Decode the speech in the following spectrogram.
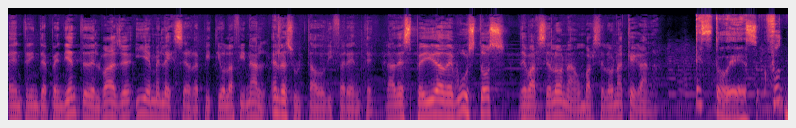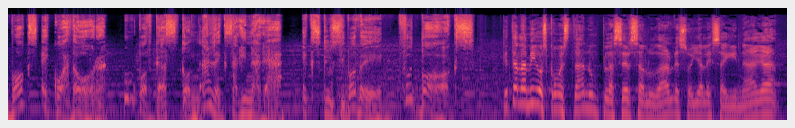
entre Independiente del Valle y Emelec se repitió la final. El resultado diferente. La despedida de Bustos de Barcelona, un Barcelona que gana. Esto es Footbox Ecuador, un podcast con Alex Aguinaga, exclusivo de Footbox. ¿Qué tal amigos? ¿Cómo están? Un placer saludarles. Soy Alex Aguinaga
